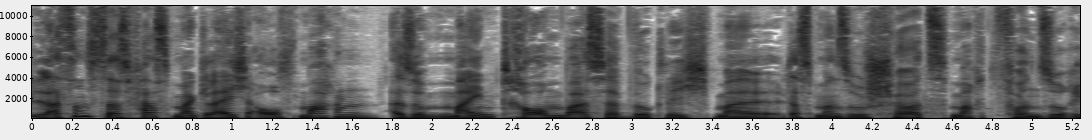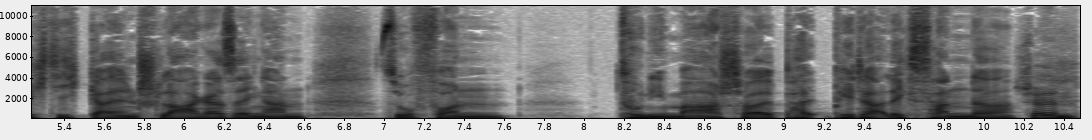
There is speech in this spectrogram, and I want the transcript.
lass uns das fast mal gleich aufmachen. Also, mein Traum war es ja wirklich mal, dass man so Shirts macht von so richtig geilen Schlagersängern, so von Tony Marshall, Pa- Peter Alexander, Schön.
